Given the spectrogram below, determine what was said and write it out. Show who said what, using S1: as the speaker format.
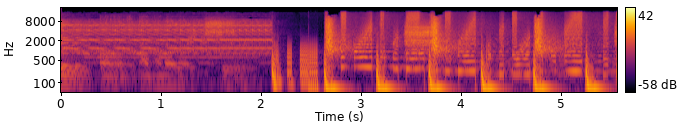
S1: state of emergency.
